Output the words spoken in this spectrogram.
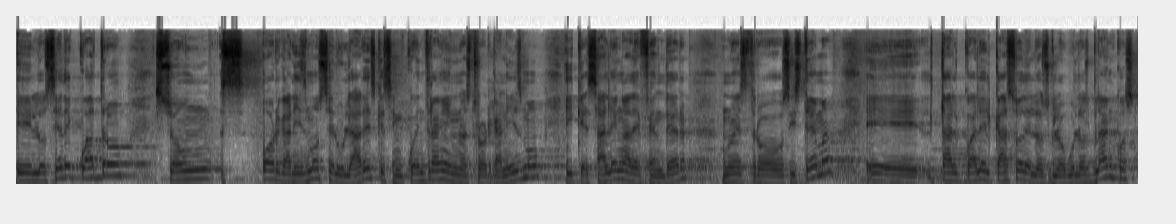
eh, los CD4 son organismos celulares que se encuentran en nuestro organismo y que salen a defender nuestro sistema, eh, tal cual el caso de los glóbulos blancos.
